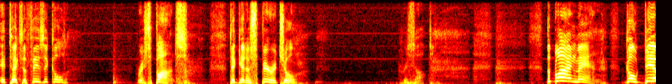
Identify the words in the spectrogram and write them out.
It takes a physical response to get a spiritual result. The blind man go dip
